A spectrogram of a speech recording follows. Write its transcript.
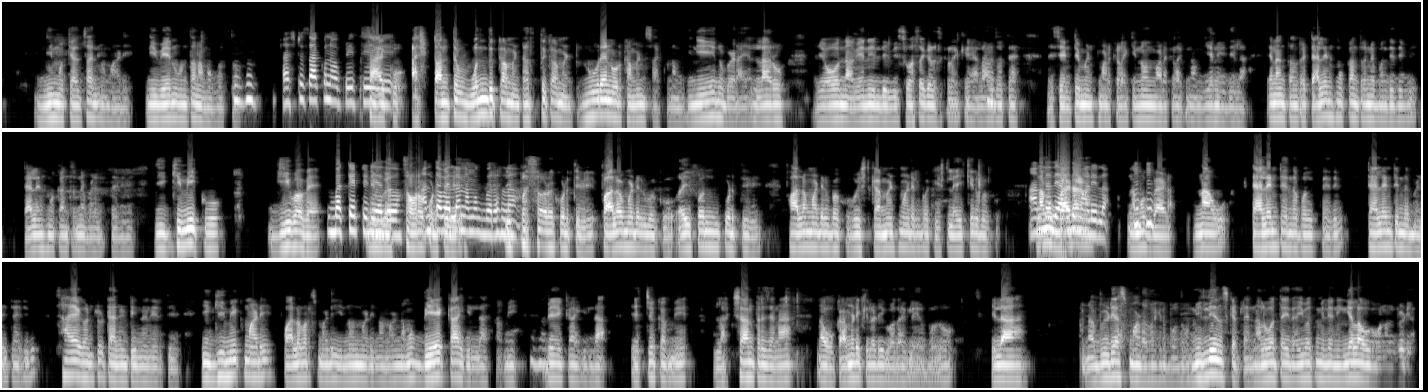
ನಿಮ್ಮ ಕೆಲಸ ನೀವು ಮಾಡಿ. ನೀವೇನು ಅಂತ ನಮಗ್ ಗೊತ್ತು. ಅಷ್ಟು ಸಾಕು ನಾವು ಪ್ರೀತಿ. ಸಾಕು. ಅಷ್ಟಂತ ಒಂದು ಕಾಮೆಂಟ್ ಹತ್ತು ಕಾಮೆಂಟ್ ನೂರೇ ನೂರು ಕಾಮೆಂಟ್ ಸಾಕು ನಮ್ಗೆ. ಇನ್ನೇನು ಬೇಡ. ಎಲ್ಲಾರು ಅಯ್ಯೋ ನಾವೇನು ಇಲ್ಲಿ ವಿಶ್ವಾಸ ಗಳಿಸ್ಕೊಳಕ್ಕೆ ಎಲ್ಲಾರ ಜೊತೆ ಸೆಂಟಿಮೆಂಟ್ ಮಾಡ್ಕೊಳಕ್ ಇನ್ನೊಂದ್ ಮಾಡ್ಕೊಳಕ್ ನಮ್ಗೆ ಏನು ಇದಿಲ್ಲ. ಏನಂತಂದ್ರೆ ಟ್ಯಾಲೆಂಟ್ ಮುಖಾಂತರನೇ ಬಂದಿದೀವಿ ಟ್ಯಾಲೆಂಟ್ ಮುಖಾಂತರನೇ ಬೆಳೆಸ್ತಾ ಇದೀವಿ ಈ ಗಿಮಿಕು ಗಿವ್ ಅವೇ ಬಕೆಟ್ ಸಾವಿರ ಕೊಡ್ತೀವಿ. ನಮಗ್ ಬರಲ್ಲ. ಇಪ್ಪತ್ ಸಾವಿರ ಕೊಡ್ತೀವಿ. ಫಾಲೋ ಮಾಡಿರ್ಬೇಕು. ಐಫೋನ್ ಕೊಡ್ತೀವಿ. ಫಾಲೋ ಮಾಡಿರ್ಬೇಕು ಇಷ್ಟ್ ಕಮೆಂಟ್ ಮಾಡಿರ್ಬೇಕು ಇಷ್ಟ್ ಲೈಕ್ ಇರ್ಬೇಕು. ಅಂತದ್ ನಮಗ್ ಯಾವ್ದು ಬೇಡ. ಮಾಡಿಲ್ಲ. ನಮಗ್ ಬೇಡ. ನಾವು ಟ್ಯಾಲೆಂಟ್ ಇಂದ ಬದುಕ್ತಾ ಇದೀವಿ. ಟ್ಯಾಲೆಂಟ್ ಇಂದ ಬೆಳಿತಾ ಇದೀವಿ. ಸಹಾಯ ಗಂಟ್ಲು ಟ್ಯಾಲೆಂಟ್ ಇಂದಾನೆ ಇರ್ತೀವಿ. ಈ ಗಿಮಿಕ್ ಮಾಡಿ ಫಾಲೋವರ್ಸ್ ಮಾಡಿ ಇನ್ನೊಂದ್ ಮಾಡಿ ಇನ್ನೊಂದ್ ಮಾಡಿ ನಮಗ್ ಬೇಕಾಗಿಲ್ಲ ಸ್ವಾಮಿ. ಹ್ಮ್. ಬೇಕಾಗಿಲ್ಲ. ಹೆಚ್ಚು ಕಮ್ಮಿ ಲಕ್ಷಾಂತರ ಜನ ನಾವು ಕಾಮಿಡಿ ಕಿಲಡಿಗೆ ಹೋದಾಗ್ಲೇ ಇರ್ಬೋದು. ಇಲ್ಲ ನಾವು ವಿಡಿಯೋಸ್ ಮಾಡೋದಾಗಿರ್ಬೋದು. ಮಿಲಿಯನ್ಸ್ ಕಟ್ಲೆ. ನಲ್ವತ್ತೈದು ಐವತ್ ಮಿಲಿಯನ್ ಹಿಂಗೆಲ್ಲ ಹೋಗುವ ಒಂದೊಂದು ವಿಡಿಯೋ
